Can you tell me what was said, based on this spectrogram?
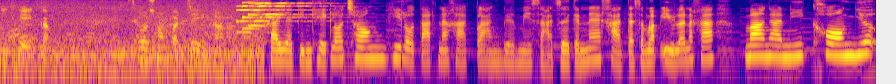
มีเค้กกับ ลอดช่องปัดเจงน่ารักมากใครอยากกินเค้กลอดช่องที่โลตัสนะคะ กลางเดือนเมษาเจอกันแน่ค่ะ แต่สำหรับอิวแล้วนะคะ มางานนี้ของเยอะ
